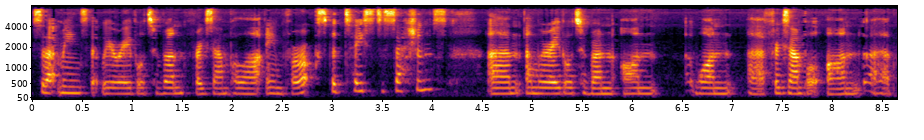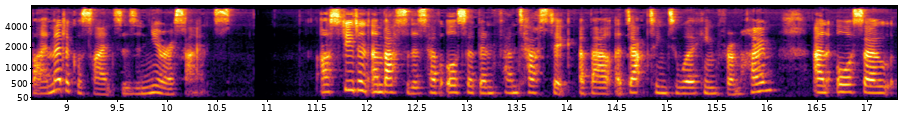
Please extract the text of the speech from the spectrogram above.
So that means that we were able to run, for example, our Aim for Oxford taster sessions, um, and we're able to run on one, uh, for example, on uh, biomedical sciences and neuroscience. Our student ambassadors have also been fantastic about adapting to working from home and also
